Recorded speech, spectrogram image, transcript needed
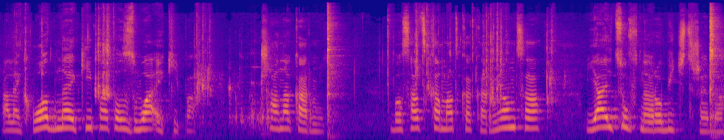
Ale głodna ekipa to zła ekipa. Trzeba nakarmić. Bosacka matka karmiąca, jajców narobić trzeba.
